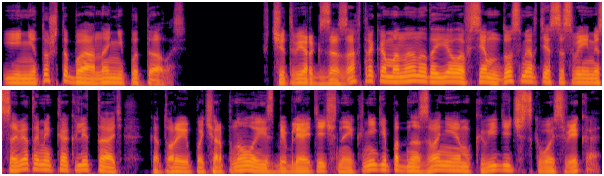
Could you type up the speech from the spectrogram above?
И не то чтобы она не пыталась. В четверг за завтраком она надоела всем до смерти со своими советами, как летать, которые почерпнула из библиотечной книги под названием «Квидич сквозь века».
